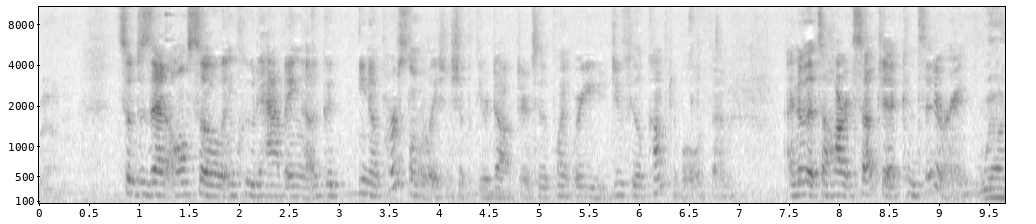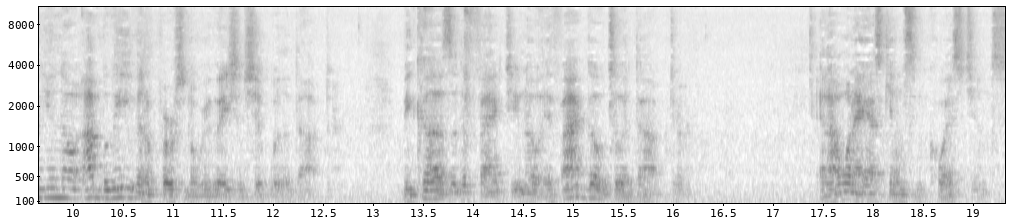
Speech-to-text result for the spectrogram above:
about it. So does that also include having a good, you know, personal relationship with your doctor to the point where you do feel comfortable with them? I know that's a hard subject considering. Well, you know, I believe in a personal relationship with a doctor because of the fact, you know, if I go to a doctor and I want to ask him some questions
